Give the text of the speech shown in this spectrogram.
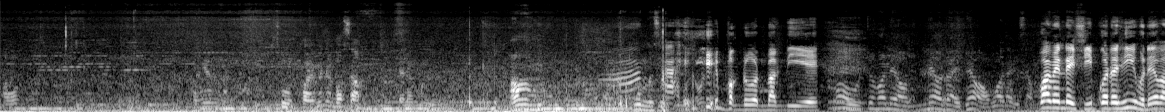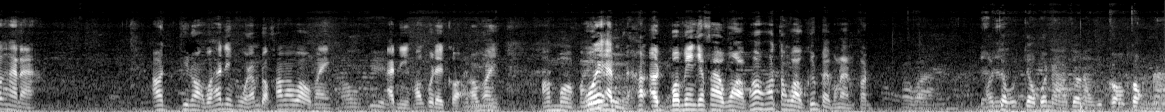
เอาเขายังสูตรคอยไม่ทำบอซัมแต่ละมือเอาพูดมาสิใช่บักโดนบักดี โอ้จะมาเร็วเร็วได้แค่ออกว่าได้สัมว่าเป็นได้10กว่านาทีพุ่นเด้บางหั่นน่ะเอาพี่น้องบ่าทันได้ฮู้น้ำดอกข้าวมาเว้าไหมอาโอเคอันนี้ของผู้ใดเกาะเอาไหมเอาหมอบไปโอ้ยอันเอาบ่แม่นจะฟ้าหมอบเพราะเขาต้องเว้าขึ้นไปบางนั้นก่อน เพราะว่าเขาเจ้าเจ้าบนหนาเจ้าหนาสิกล้องหนา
